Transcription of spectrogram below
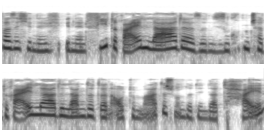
was ich in den, in den Feed reinlade, also in diesen Gruppenchat reinlade, landet dann automatisch unter den Dateien.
